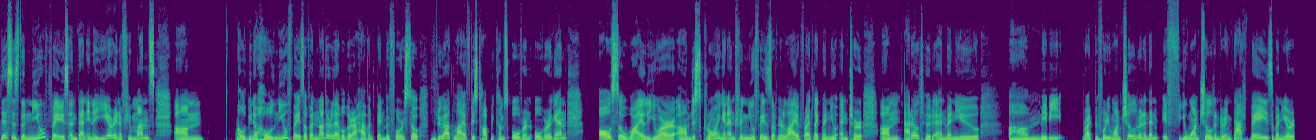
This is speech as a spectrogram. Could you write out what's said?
this is the new phase. And then in a year, in a few months, um, I will be in a whole new phase of another level where I haven't been before. So throughout life, this topic comes over and over again. Also, while you are um, just growing and entering new phases of your life, right? Like when you enter um, adulthood and when you um, maybe right before you want children and then if you want children during that phase when you're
